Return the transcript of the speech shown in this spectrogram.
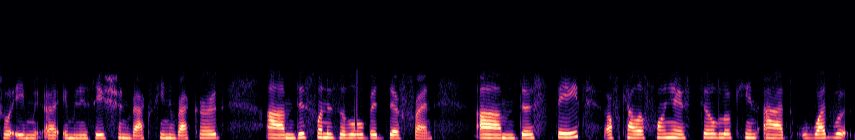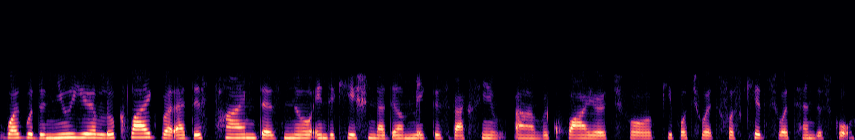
show Im uh, immunization vaccine records. Um, this one is a little bit different. Um, the state of California is still looking at what would what would the new year look like, but at this time, there's no indication that they'll make this vaccine uh, required for people to for kids to attend the school.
